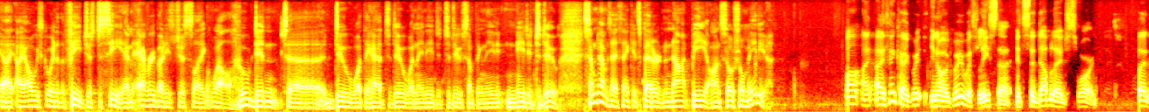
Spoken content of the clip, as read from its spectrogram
I, I always go into the feed just to see, and everybody's just like, "Well, who didn't uh, do what they had to do when they needed to do something they needed to do?" Sometimes I think it's better to not be on social media. Well, I, I think I agree. You know, agree with Lisa. It's a double-edged sword, but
